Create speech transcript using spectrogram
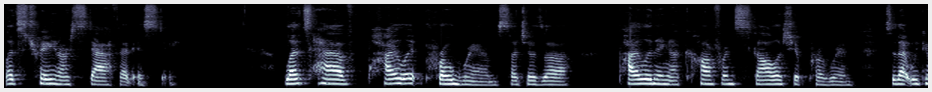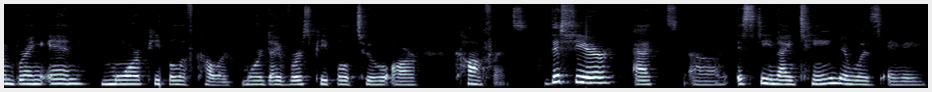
let's train our staff at ISTE. Let's have pilot programs such as a piloting a conference scholarship program so that we can bring in more people of color, more diverse people to our conference. This year at uh, ISTE 19, there was a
